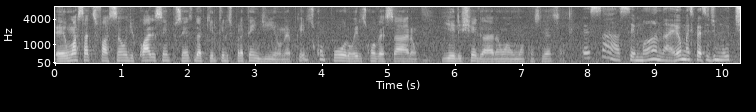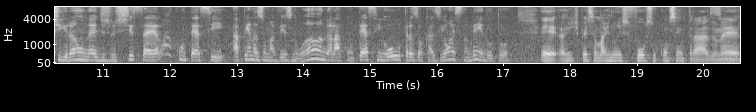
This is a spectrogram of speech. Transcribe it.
é, uma satisfação de quase 100% daquilo que eles pretendiam, né? Porque eles comporam, eles conversaram e eles chegaram a uma conciliação. Essa semana é uma espécie de mutirão né, de justiça. Ela acontece apenas uma vez no ano? Ela acontece em outras ocasiões também, doutor? É, a gente pensa mais num esforço concentrado, Sim. né?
